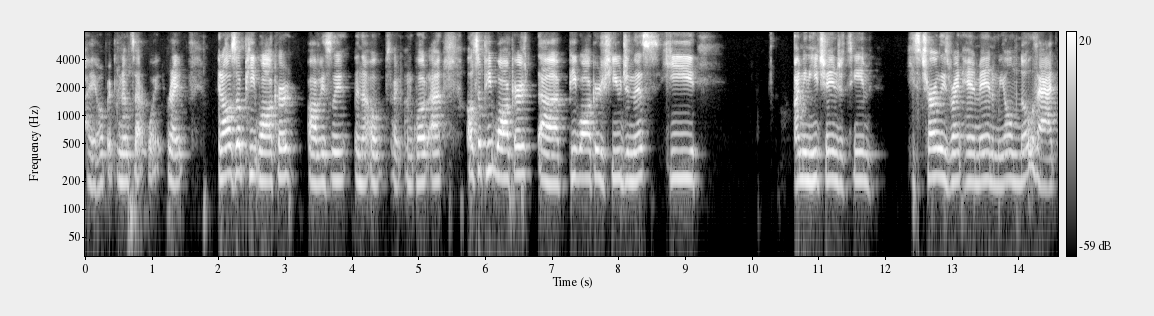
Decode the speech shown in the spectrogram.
I hope I pronounced that right. Right, And also Pete Walker, obviously, and that, oh, sorry, unquote. Uh, also Pete Walker. Uh, Pete Walker's huge in this. He, I mean, he changed the team. He's Charlie's right hand man, and we all know that.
